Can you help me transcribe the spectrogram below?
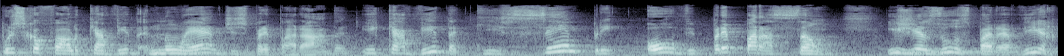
Por isso que eu falo que a vida não é despreparada e que a vida que sempre houve preparação e Jesus para vir,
